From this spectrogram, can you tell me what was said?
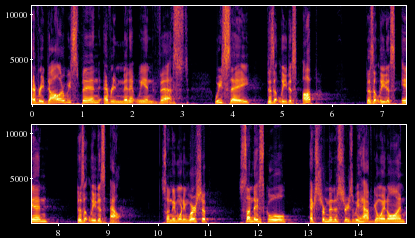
every dollar we spend, every minute we invest, we say, does it lead us up? Does it lead us in? Does it lead us out? Sunday morning worship, Sunday school, extra ministries we have going on.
